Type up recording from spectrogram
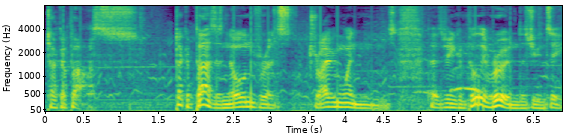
Taka Pass. Taka Pass is known for its driving winds, but it's been completely ruined as you can see.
